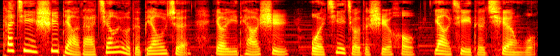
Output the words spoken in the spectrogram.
他借诗表达交友的标准有一条是：我戒酒的时候要记得劝我。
